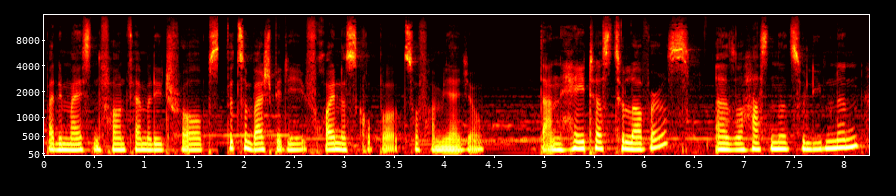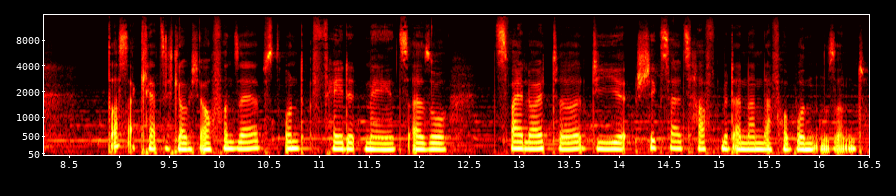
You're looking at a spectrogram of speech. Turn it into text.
bei den meisten Found Family Tropes wird zum Beispiel die Freundesgruppe zur Familie. Dann Haters to Lovers, also Hassende zu Liebenden. Das erklärt sich, glaube ich, auch von selbst. Und Faded Mates, also zwei Leute, die schicksalshaft miteinander verbunden sind.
